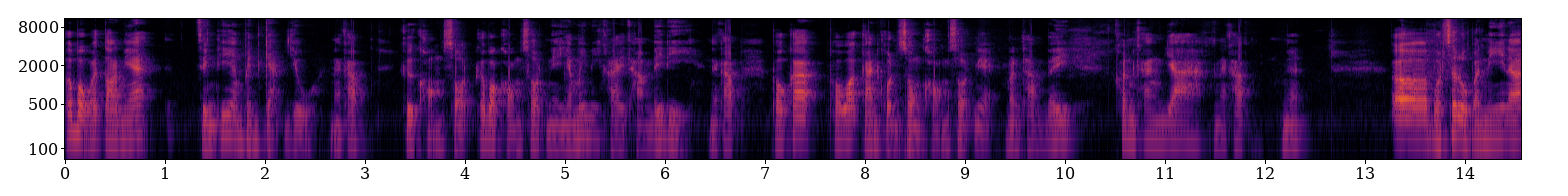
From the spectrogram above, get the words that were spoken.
ก็บอกว่าตอนนี้สิ่งที่ยังเป็นแกลบอยู่นะครับ คือของสดก็บอกของสดเนี่ยยังไม่มีใครทำได้ดีนะครับ เพราะก็เพราะว่าการขนส่งของสดเนี่ยมันทำได้ค่อนข้างยากนะครับเนี่ยบทสรุปอันนี้นะ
